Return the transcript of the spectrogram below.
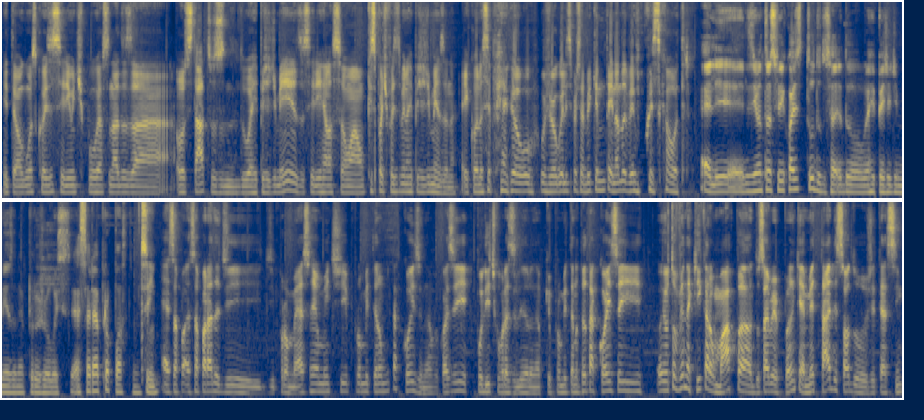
Então algumas coisas seriam, tipo, relacionadas a, ao status do RPG de mesa, seria em relação ao que você pode fazer também no RPG de mesa, né? Aí quando você pega o, o jogo, eles percebem que não tem nada a ver uma coisa com a outra. É, ele- eles iam transferir quase tudo do, do RPG de mesa, né, pro jogo. Essa era a proposta. né? Sim. Essa, essa parada de, de promessa realmente prometeram muita coisa, né? Foi quase político brasileiro, né? Porque prometendo tanta coisa e. Eu tô vendo aqui, cara, o mapa do Cyberpunk é metade só do GTA V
